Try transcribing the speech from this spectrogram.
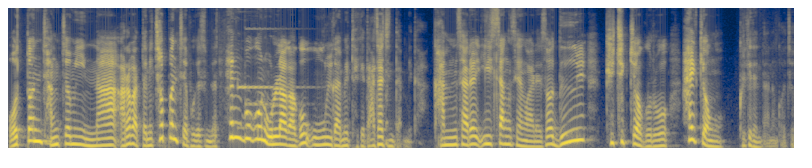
어떤 장점이 있나 알아봤더니 첫 번째 보겠습니다. 행복은 올라가고 우울감이 되게 낮아진답니다. 감사를 일상생활에서 늘 규칙적으로 할 경우 그렇게 된다는 거죠.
